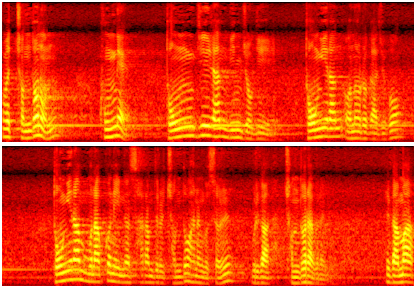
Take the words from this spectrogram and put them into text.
그러면 전도는 국내 동질한 민족이 동일한 언어를 가지고 동일한 문화권에 있는 사람들을 전도하는 것을 우리가 전도라 그럽니다. 그러니까 아마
